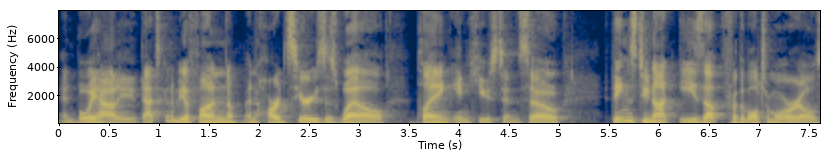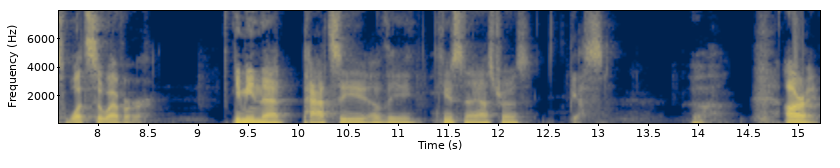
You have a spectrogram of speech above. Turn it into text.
And boy, howdy, that's going to be a fun and hard series as well, playing in Houston. So things do not ease up for the Baltimore Orioles whatsoever. You mean that patsy of the Houston Astros? Yes. All right.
